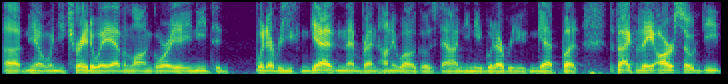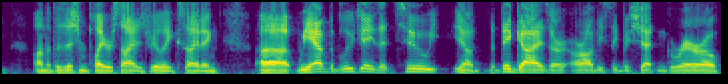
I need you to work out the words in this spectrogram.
uh, you know when you trade away evan longoria you need to whatever you can get and then brent honeywell goes down you need whatever you can get but the fact that they are so deep on the position player side is really exciting. Uh, we have the Blue Jays at two. You know, the big guys are, are obviously Bichette and Guerrero.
